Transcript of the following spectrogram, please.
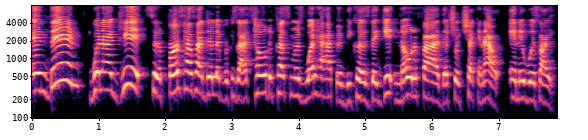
And then when I get to the first house I deliver, because I told the customers what happened because they get notified that you're checking out, and it was like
